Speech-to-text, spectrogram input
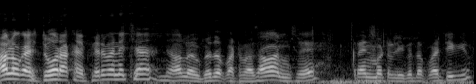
હાલો કાંઈ ઢોરા ખાઈ ફેરવે નાખ્યા ને હાલો ગદપ પાટવા જવાનું છે. ટ્રેન મટલી ગદપ પાટી ગયું.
